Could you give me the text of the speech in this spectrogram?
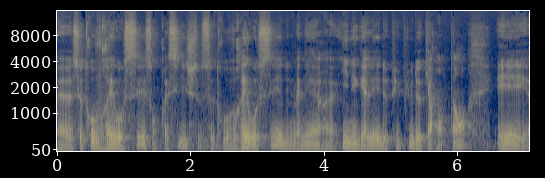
se trouve rehaussé, son prestige se trouve rehaussé d'une manière inégalée depuis plus de 40 ans, et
